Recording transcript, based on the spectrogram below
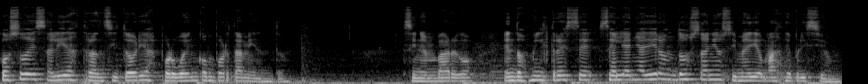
gozó de salidas transitorias por buen comportamiento. Sin embargo, en 2013 se le añadieron dos años y medio más de prisión.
